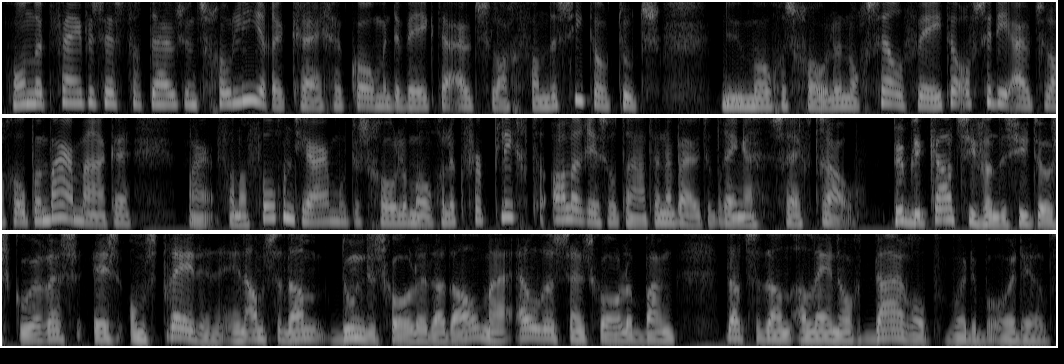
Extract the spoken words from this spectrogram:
165.000 scholieren krijgen komende week de uitslag van de CITO-toets. Nu mogen scholen nog zelf weten of ze die uitslag openbaar maken. Maar vanaf volgend jaar moeten scholen mogelijk verplicht alle resultaten naar buiten brengen, schrijft Trouw. Publicatie van de CITO-scores is omstreden. In Amsterdam doen de scholen dat al, maar elders zijn scholen bang dat ze dan alleen nog daarop worden beoordeeld.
